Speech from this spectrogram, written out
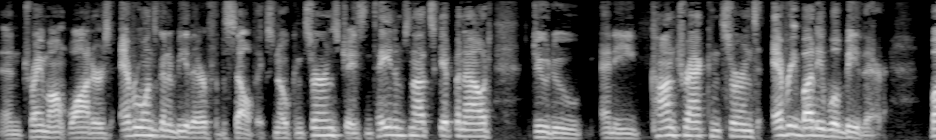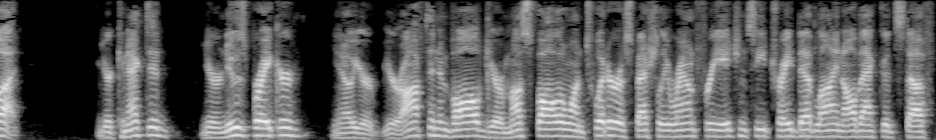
and Tremont Waters. Everyone's going to be there for the Celtics. No concerns. Jayson Tatum's not skipping out due to any contract concerns. Everybody will be there, but you're connected. You're a newsbreaker you know, you're you're often involved. You're a must follow on Twitter, especially around free agency, trade deadline, all that good stuff.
